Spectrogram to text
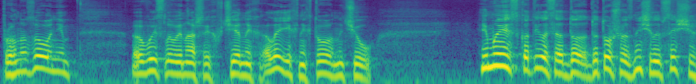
прогнозовані е, вислови наших вчених, але їх ніхто не чув. І ми скотилися до, до того, що знищили все, що,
